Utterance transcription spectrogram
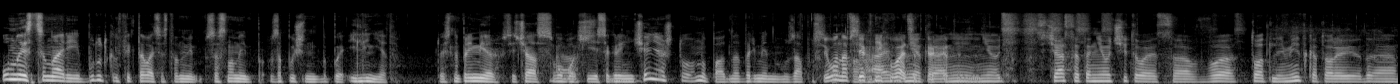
Умные сценарии будут конфликтовать с основными, с основными запущенными БП или нет? То есть, например, сейчас в Да, облаке ш- есть ограничение, что ну, по одновременному запуску. Всего на всех не А, хватит, нет, как это они здесь. не сейчас это не учитывается в тот лимит, который э,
